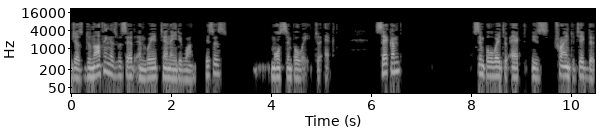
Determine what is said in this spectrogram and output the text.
just do nothing as we said and wait 1081. This is most simple way to act. Second, simple way to act is trying to take the,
